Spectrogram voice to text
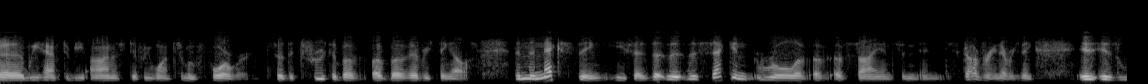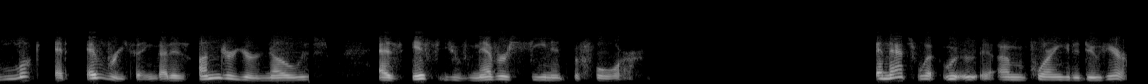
Uh, we have to be honest if we want to move forward. So the truth above above everything else. Then the next thing he says, the the, the second rule of, of, of science and, and discovery and everything, is, is look at everything that is under your nose as if you've never seen it before. And that's what I'm imploring you to do here.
